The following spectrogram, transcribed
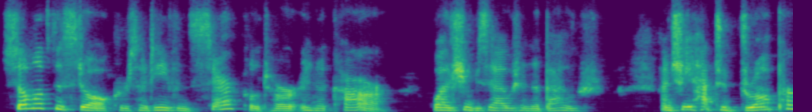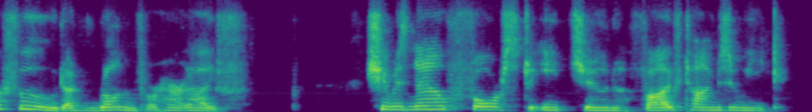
Some of the stalkers had even circled her in a car while she was out and about, and she had to drop her food and run for her life. She was now forced to eat tuna five times a week.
